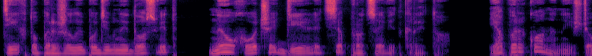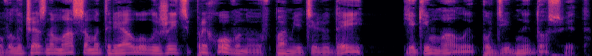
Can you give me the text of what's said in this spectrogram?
ті, хто пережили подібний досвід, неохоче діляться про це відкрито. Я переконаний, що величезна маса матеріалу лежить прихованою в пам'яті людей, які мали подібний досвід,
